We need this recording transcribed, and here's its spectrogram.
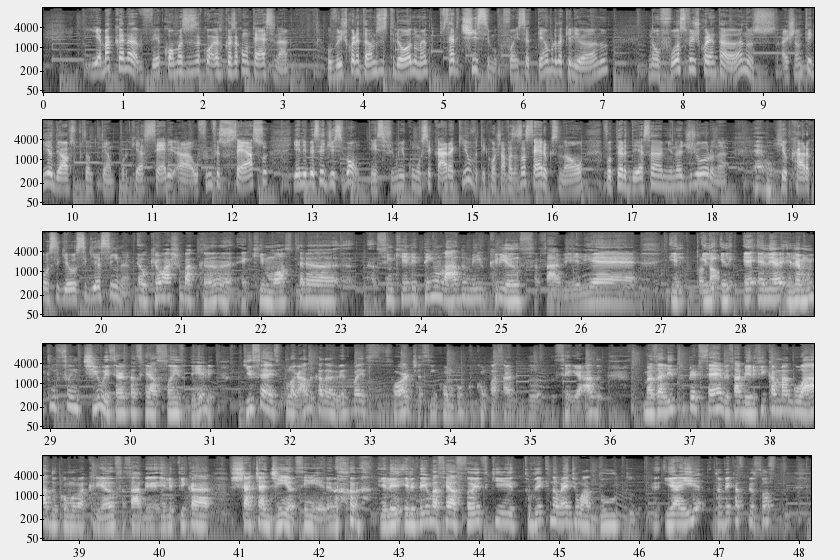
E é bacana ver como às vezes a coisa acontece, né? O vídeo de 40 anos estreou no momento certíssimo, que foi em setembro daquele ano não fosse o vídeo de 40 anos, a gente não teria The Office por tanto tempo, porque a série, a, o filme fez sucesso e a NBC disse: Bom, tem esse filme com esse cara aqui, eu vou ter que continuar fazendo essa série, porque senão vou perder essa mina de ouro, né? É, o... E o cara conseguiu seguir assim, né? É, o que eu acho bacana é que mostra, assim, que ele tem um lado meio criança, sabe? Ele é. Ele, ele, ele, é, ele, é, ele é muito infantil em certas reações dele, que isso é explorado cada vez mais forte, assim, com, com o passar do, do seriado. Mas ali tu percebe, sabe? Ele fica magoado como uma criança, sabe? Ele fica chateadinho, assim. Ele, não, ele, ele tem umas reações que tu vê que não é de um adulto. E aí tu vê que as pessoas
